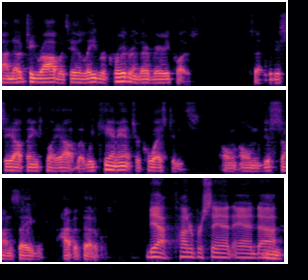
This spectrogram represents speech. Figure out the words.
I know T. Rob was his lead recruiter, and they're very close. So we just see how things play out. But we can't answer questions on on just trying to say hypotheticals. Yeah, hundred percent. And uh, mm.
